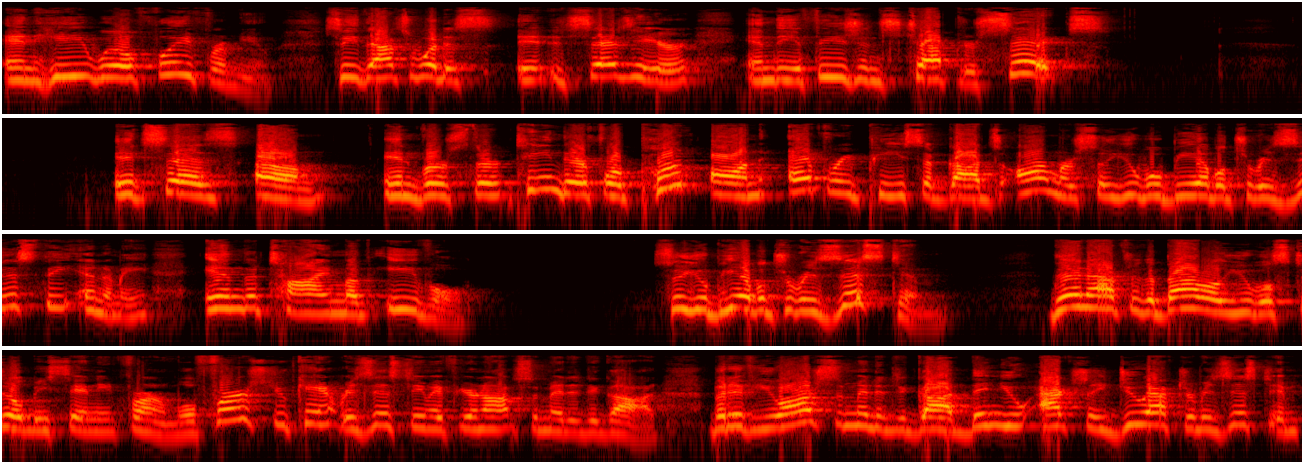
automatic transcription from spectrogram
and he will flee from you. See, that's what it says here in the Ephesians chapter 6. It says um, in verse 13, therefore put on every piece of God's armor so you will be able to resist the enemy in the time of evil. So you'll be able to resist him. Then after the battle, you will still be standing firm. Well, first, you can't resist him if you're not submitted to God. But if you are submitted to God, then you actually do have to resist him,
